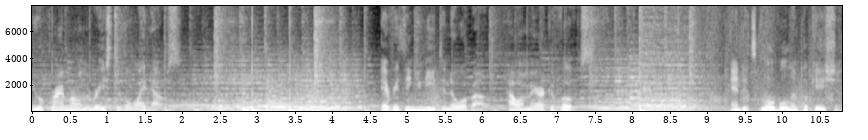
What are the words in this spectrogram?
Your primer on the race to the White House. Everything you need to know about how America votes and its global implications.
